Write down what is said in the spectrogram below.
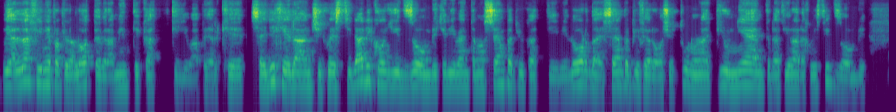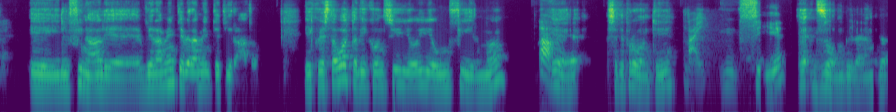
e alla fine proprio la lotta è veramente cattiva perché sei lì che lanci questi dadi con gli zombie che diventano sempre più cattivi, l'orda è sempre più feroce, tu non hai più niente da tirare a questi zombie e il finale è veramente veramente tirato. E questa volta vi consiglio io un film ah. che è siete pronti? Vai. Mm, sì. È Zombieland.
